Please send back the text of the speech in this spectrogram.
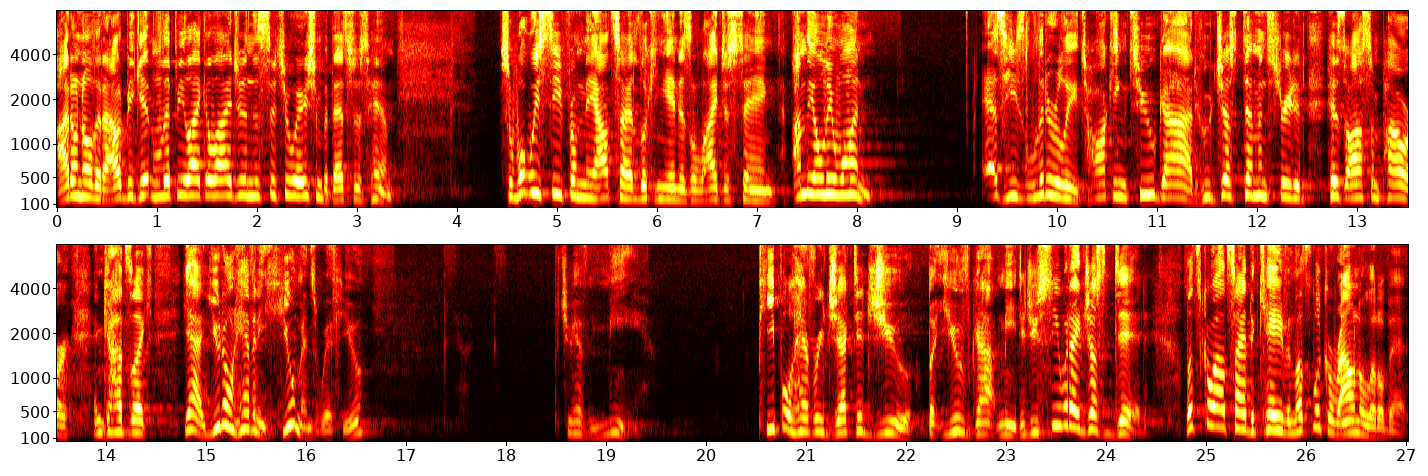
I don't know that I would be getting lippy like Elijah in this situation, but that's just him. So, what we see from the outside looking in is Elijah saying, I'm the only one as he's literally talking to God who just demonstrated his awesome power. And God's like, Yeah, you don't have any humans with you, but you have me. People have rejected you, but you've got me. Did you see what I just did? Let's go outside the cave and let's look around a little bit.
